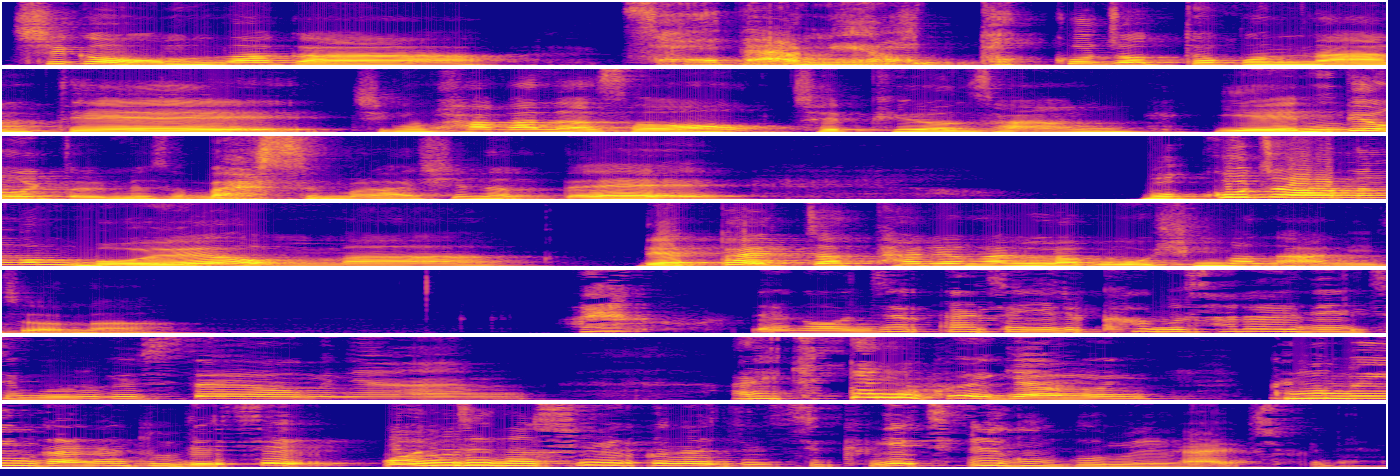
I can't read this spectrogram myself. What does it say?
지금 엄마가 서방이 어떻고 저떻고 나한테 지금 화가 나서 제 표현상 옌병을 떨면서 말씀을 하시는데 묻고자 하는 건 뭐예요, 엄마? 내 팔자 타령하려고 오신 건 아니잖아. 내가 언제까지 이렇게 하고 살아야 될지 모르겠어요, 그냥. 아니, 툭 대놓고 얘기하면 그놈의 인간은 도대체 언제나 숨을 끊어질지 그게 제일 궁금해요, 아주 그냥.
